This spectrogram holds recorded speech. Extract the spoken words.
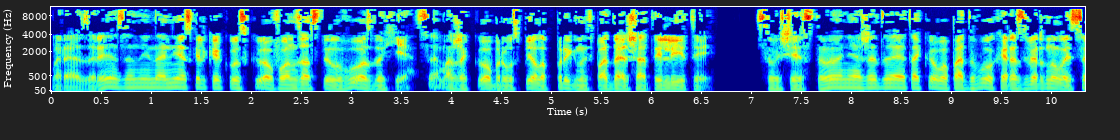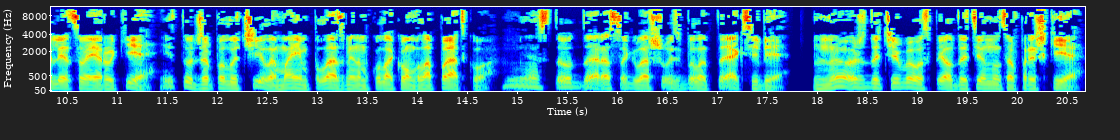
Разрезанный на несколько кусков, он застыл в воздухе, сама же кобра успела прыгнуть подальше от элиты. Существо, не ожидая такого подвоха, развернулось вслед своей руке и тут же получило моим плазменным кулаком в лопатку. Место удара, соглашусь, было так себе. Но уж до чего успел дотянуться в прыжке.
